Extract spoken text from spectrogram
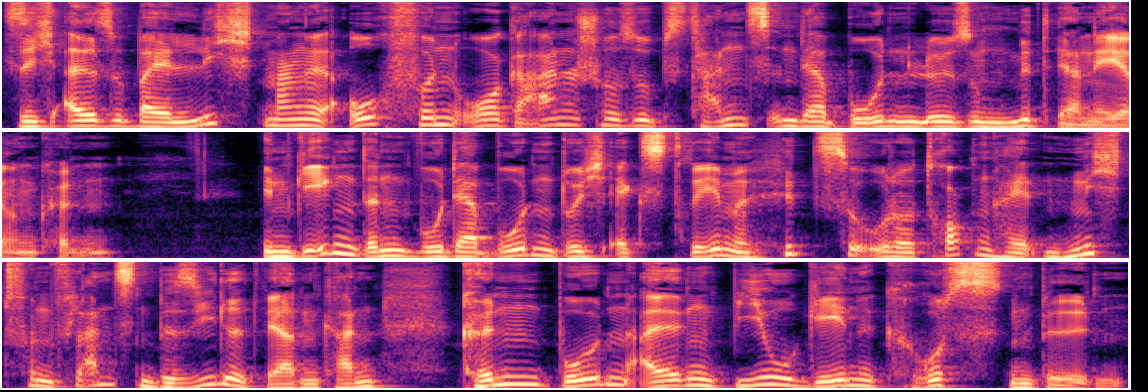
sich also bei Lichtmangel auch von organischer Substanz in der Bodenlösung miternähren können. In Gegenden, wo der Boden durch extreme Hitze oder Trockenheit nicht von Pflanzen besiedelt werden kann, können Bodenalgen biogene Krusten bilden.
